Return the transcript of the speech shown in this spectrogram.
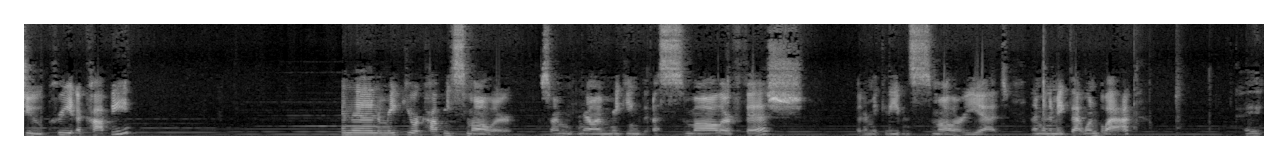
to create a copy and then make your copy smaller. So I'm now I'm making a smaller fish. Better make it even smaller yet. And I'm going to make that one black. Okay,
